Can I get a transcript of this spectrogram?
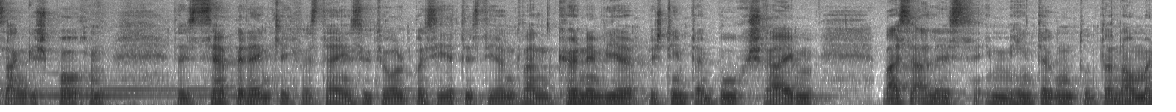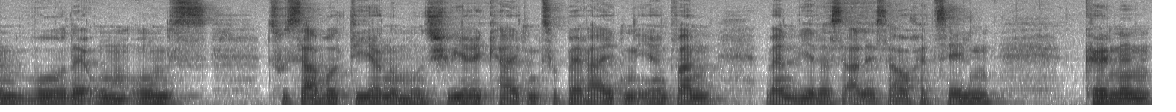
Es angesprochen, das ist sehr bedenklich, was da in Südtirol passiert ist. Irgendwann können wir bestimmt ein Buch schreiben, was alles im Hintergrund unternommen wurde, um uns zu sabotieren, um uns Schwierigkeiten zu bereiten. Irgendwann werden wir das alles auch erzählen können.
